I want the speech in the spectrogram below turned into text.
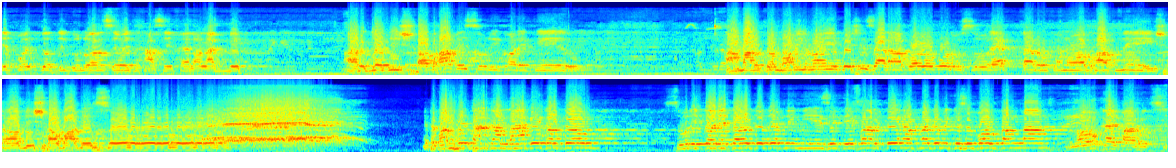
যে পদ্ধতি গুলো আছে ওই ধাঁচে ফেলা লাগবে। আর যদি স্বভাবে চুরি করে কেউ আমার তো মনে হয় দেশে যারা বড় বড় চোর, একটারও কোনো অভাব নেই, সবই স্বভাবের চোর। এটা মানুষের টাকা লাগে কত? চুরি করে তাও যদি আপনি নিয়ে যেতে পারতেন, আপনাকে আমি কিছু বলতাম না। নৌকায় পার হচ্ছি।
